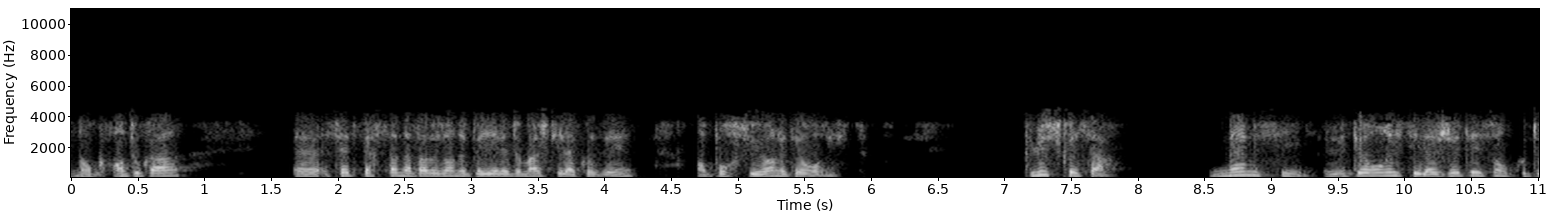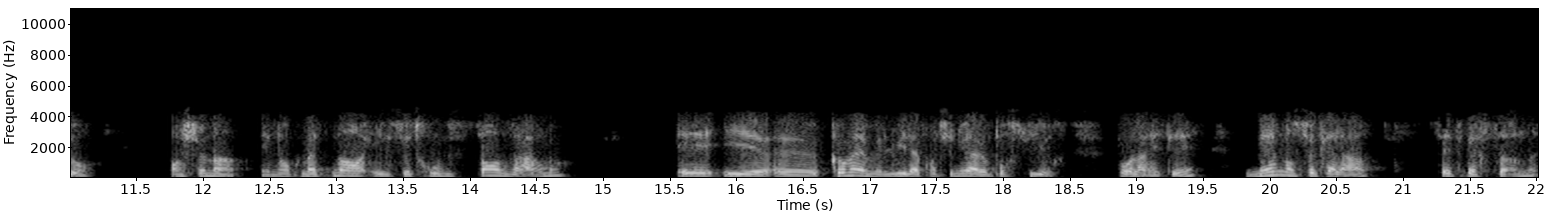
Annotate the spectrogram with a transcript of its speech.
Donc, en tout cas, euh, cette personne n'a pas besoin de payer les dommages qu'il a causés en poursuivant le terroriste. Plus que ça, même si le terroriste il a jeté son couteau en chemin et donc maintenant il se trouve sans armes, et euh, quand même, lui, il a continué à le poursuivre pour l'arrêter. Même dans ce cas-là, cette personne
